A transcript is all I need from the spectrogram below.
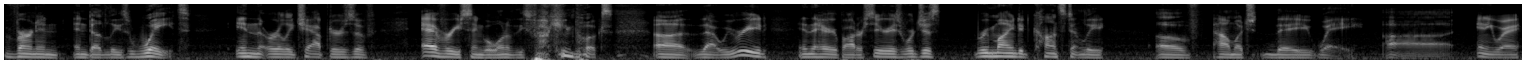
Vernon and Dudley's weight in the early chapters of every single one of these fucking books uh, that we read in the Harry Potter series. We're just reminded constantly of how much they weigh. Uh, anyway,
